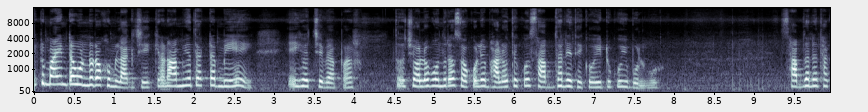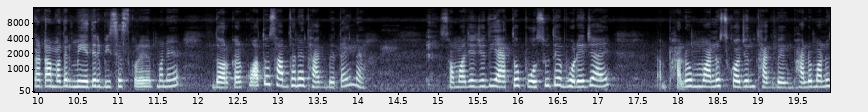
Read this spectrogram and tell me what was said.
একটু মাইন্ডটা অন্যরকম লাগছে। কেননা আমিও তো একটা মেয়ে, এই হচ্ছে ব্যাপার। তো চলো বন্ধুরা সকলে ভালো থেকো, সাবধানে থেকো, এইটুকুই বলব। সাবধানে থাকাটা আমাদের মেয়েদের বিশেষ করে মানে দরকার। কত সাবধানে থাকবে, তাই না? সমাজে যদি এত পশুতে ভরে যায় ভালো মানুষ কজন থাকবে? ভালো মানুষ,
